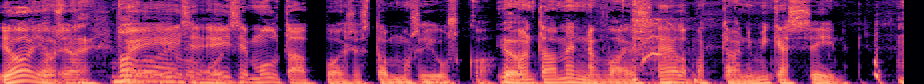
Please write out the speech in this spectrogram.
Joo, joo, Just joo. No Ei, ei, se, ei se multa ole pois, jos tommosia uskoo. Joo. Antaa mennä vaan. Jos se helpottaa, niin mikä siinä?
